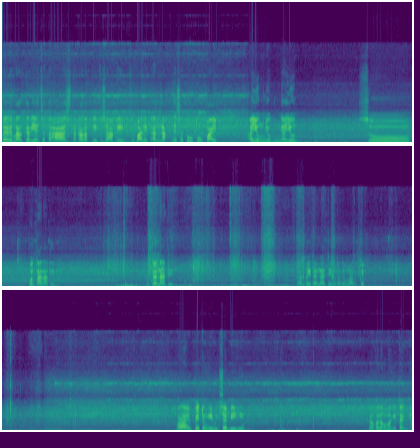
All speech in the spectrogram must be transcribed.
May remarker yan sa taas, nakaharap dito sa akin. Subalit, ang lock niya sa 225 ay yung nyug na yun. So, punta natin. Punta natin. Makita natin yung remarker. Marami pa itong ibig sabihin. Yan ko lang makita nyo.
